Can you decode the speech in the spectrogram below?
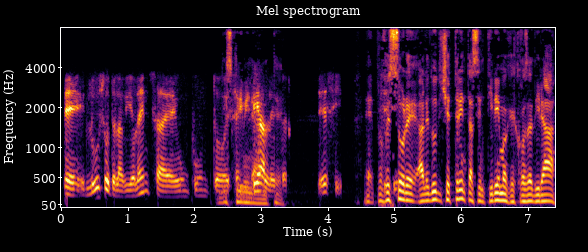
eh, l'uso della violenza è un punto essenziale. Per, eh sì, eh, professore, alle 12.30 sentiremo che cosa dirà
